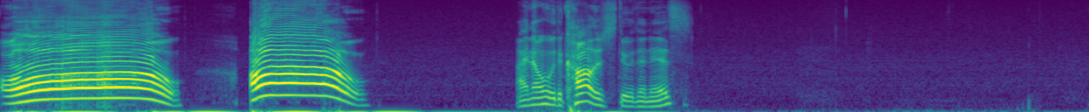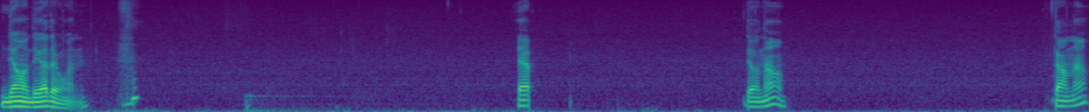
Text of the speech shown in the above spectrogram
Oh! Oh! I know who the college student is. No, the other one. yep. Don't know. Don't know.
